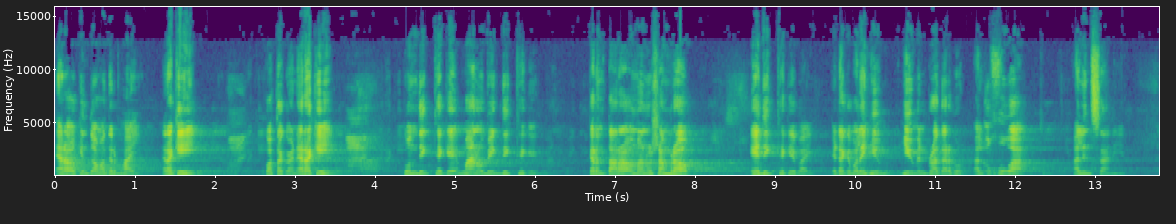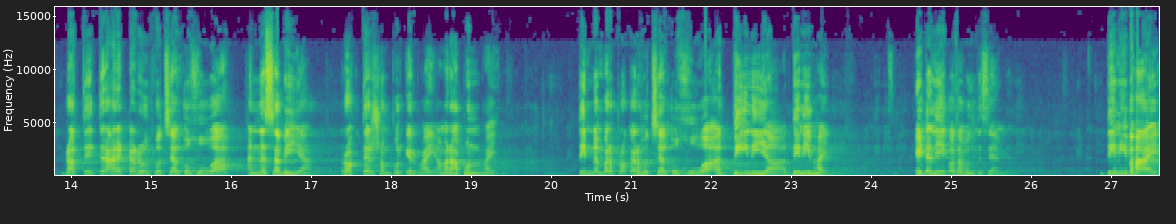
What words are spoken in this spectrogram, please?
এরাও কিন্তু আমাদের ভাই। এরা কি? কথা কয় এরা কি? কোন দিক থেকে? মানবিক দিক থেকে। কারণ তারাও মানুষ, আমরাও এদিক থেকে ভাই। এটাকে বলে হিউম্যান ব্রাদারহুড আল উহুয়া আল ইনসানিয়া ভ্রাতৃত্বের আরেকটা রূপ হচ্ছে আল উহুয়া আন্নাসাবিয়া, রক্তের সম্পর্কের ভাই, আমার আপন ভাই। তিন নম্বর প্রকার হচ্ছে আল উহুয়া আর দিনিয়া দিনী ভাই। এটা নিয়ে কথা বলতেছি আমি। দিনী ভাই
